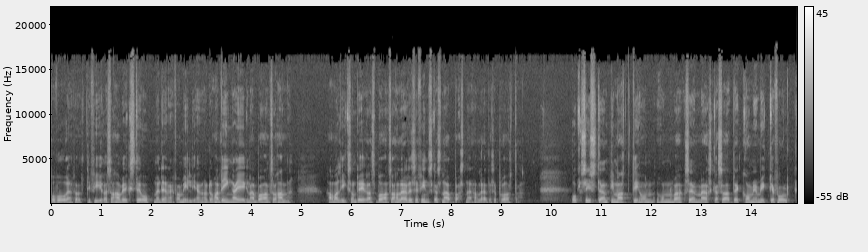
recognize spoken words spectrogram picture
på våren 44 så han växte upp med den här familjen och de hade inga egna barn så han, han var liksom deras barn så han lärde sig finska snabbast när han lärde sig prata. Och systern till Matti, hon, hon var sömmerska så att det kom ju mycket folk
